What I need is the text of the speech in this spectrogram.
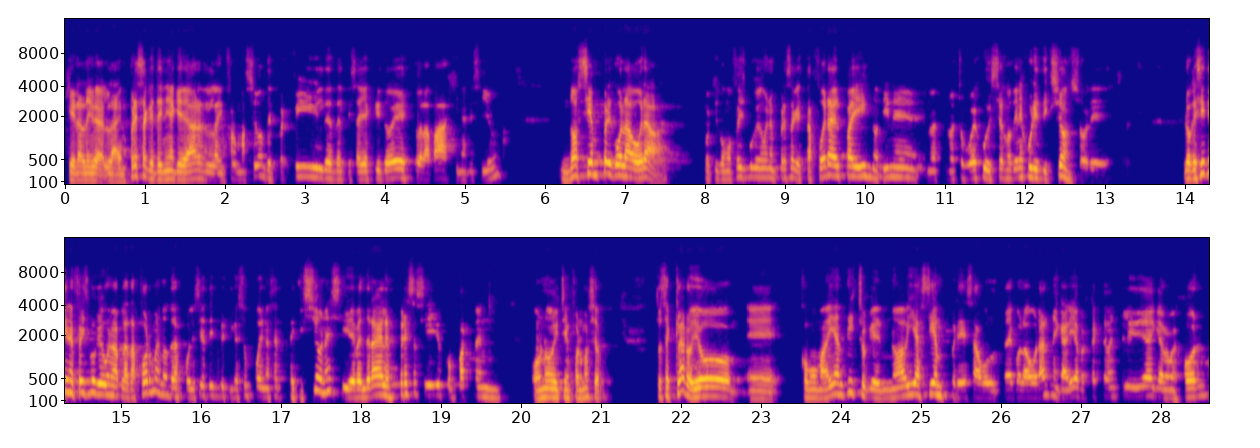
que era la, empresa que tenía que dar la información del perfil, desde el que se había escrito esto, la página, qué sé yo, no siempre colaboraba, porque como Facebook es una empresa que está fuera del país, no tiene, nuestro poder judicial no tiene jurisdicción sobre, sobre lo que sí tiene Facebook es una plataforma en donde las policías de investigación pueden hacer peticiones y dependerá de la empresa si ellos comparten o no dicha información. Entonces, claro, yo eh, como me habían dicho que no había siempre esa voluntad de colaborar, me cabía perfectamente la idea de que a lo mejor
